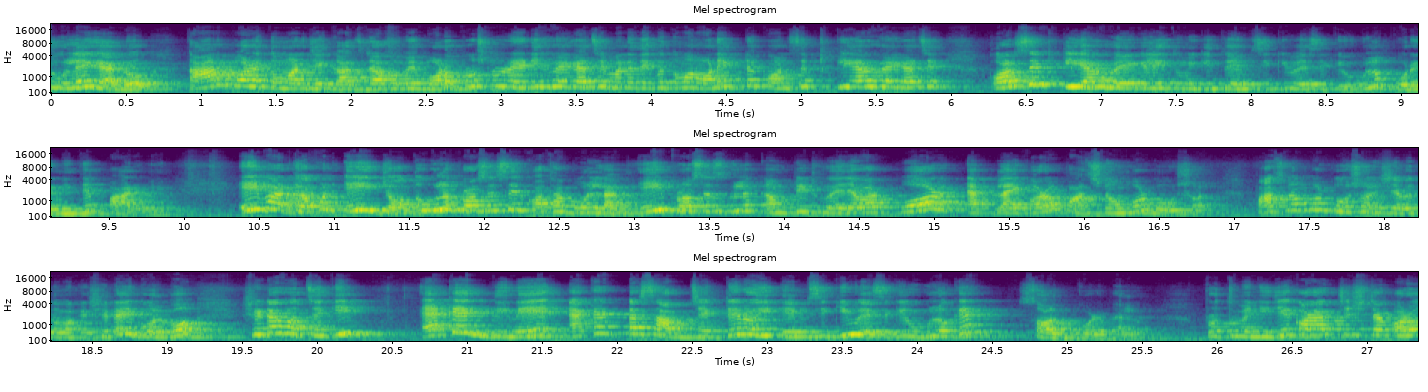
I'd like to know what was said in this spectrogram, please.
চলে গেল, তারপরে তোমার যে কাজটা হবে, বড় প্রশ্ন রেডি হয়ে গেছে মানে দেখবে তোমার অনেকটা কনসেপ্ট ক্লিয়ার হয়ে গেছে। কনসেপ্ট ক্লিয়ার হয়ে গেলেই তুমি কিন্তু এমসিকিউ এসিকিউগুলো করে নিতে পারবে। এইবার যখন এই যতগুলো প্রসেসের কথা বললাম, এই প্রসেসগুলো কমপ্লিট হয়ে যাওয়ার পর অ্যাপ্লাই করো পাঁচ নম্বর কৌশল। পাঁচ নম্বর কৌশল হিসেবে তোমাকে সেটাই বলব। সেটা হচ্ছে কি এক এক দিনে এক একটা সাবজেক্টের ওই এমসিকিউ এসিকিউগুলোকে সলভ করে ফেলো। প্রথমে নিজে করার চেষ্টা করো,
